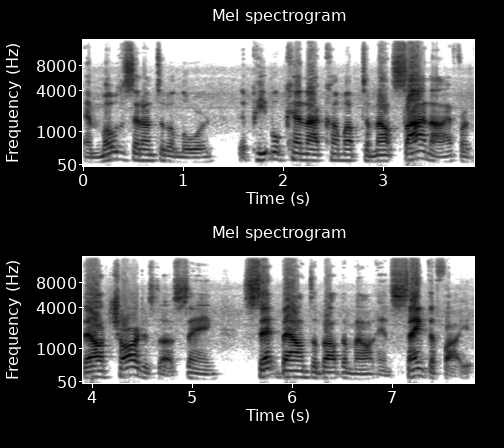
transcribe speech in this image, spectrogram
And Moses said unto the Lord, The people cannot come up to Mount Sinai, for thou chargest us, saying, Set bounds about the mount, and sanctify it.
